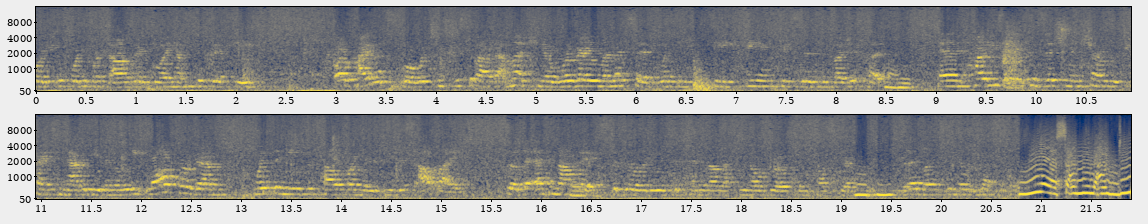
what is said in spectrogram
40 to 44,000, going up to 50? Or private school, which is just about that much. You know, we're very limited with the UC fee increases and budget cuts. And how do you see the position in terms of trying to navigate an elite law program with the needs of California that you just outlined? So the economic mm. stability is dependent on Latino growth and prosperity. Mm-hmm. So I'd love to know what you have to say. Yes, I mean, I do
